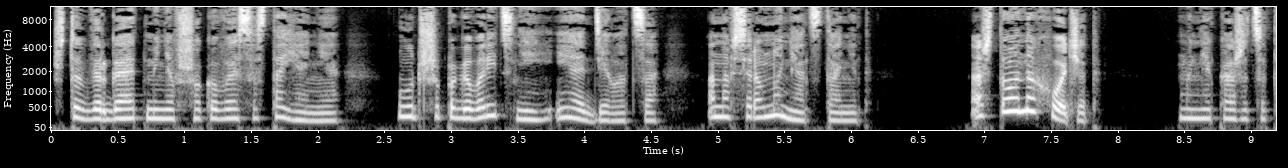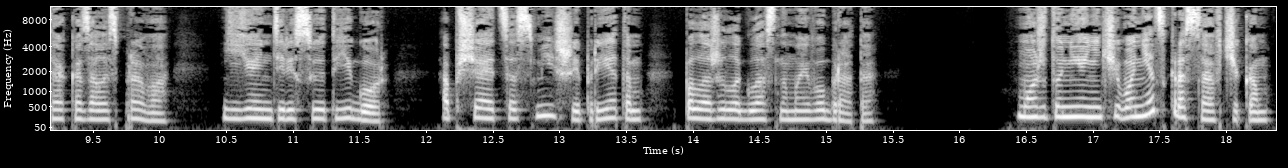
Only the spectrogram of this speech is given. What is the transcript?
что ввергает меня в шоковое состояние. Лучше поговорить с ней и отделаться. Она все равно не отстанет. «А что она хочет?» «Мне кажется, ты оказалась права. Ее интересует Егор. Общается с Мишей, при этом положила глаз на моего брата. «Может, у нее ничего нет с красавчиком?»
